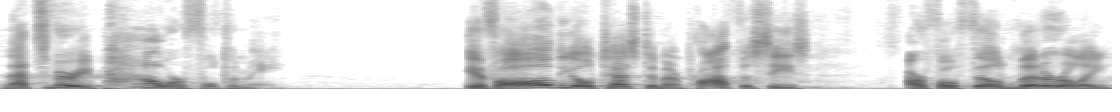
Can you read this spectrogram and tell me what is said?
And that's very powerful to me. If all the Old Testament prophecies are fulfilled literally,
